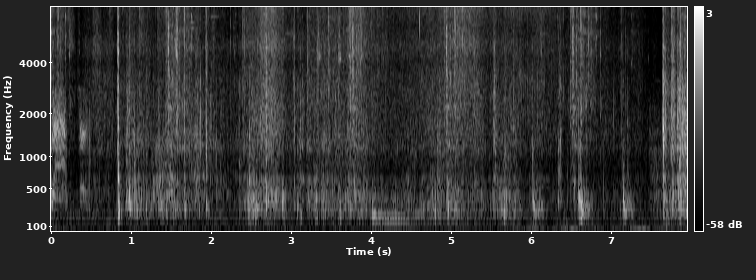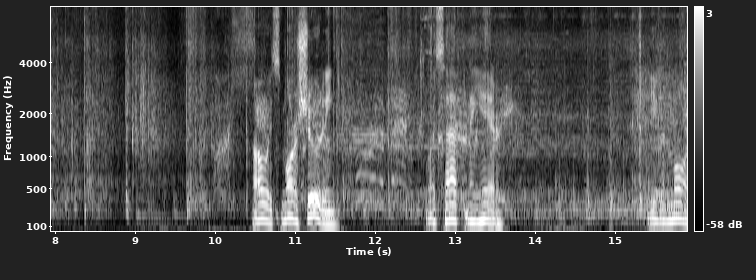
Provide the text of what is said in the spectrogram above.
bastards! Oh, it's more shooting. What's happening here? Even more.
